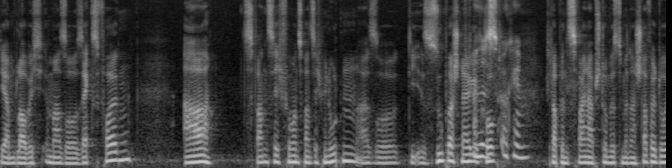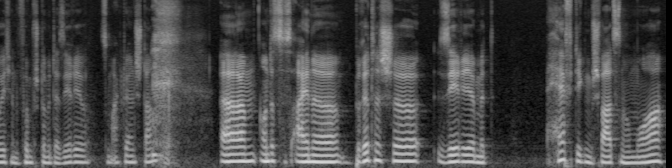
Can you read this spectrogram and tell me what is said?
Die haben, glaube ich, immer so sechs Folgen. A, 20, 25 Minuten. Also die ist super schnell Also geguckt. das, okay. Ich glaube, in zweieinhalb Stunden bist du mit einer Staffel durch und fünf Stunden mit der Serie zum aktuellen Stand. ähm, und es ist eine britische Serie mit heftigem schwarzen Humor.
